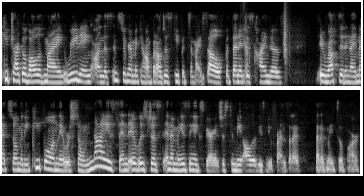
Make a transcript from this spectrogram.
keep track of all of my reading on this Instagram account, but I'll just keep it to myself. But then it Yeah. just kind of erupted and I met so many people and they were so nice and it was just an amazing experience just to meet all of these new friends that I've that I've made so far.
